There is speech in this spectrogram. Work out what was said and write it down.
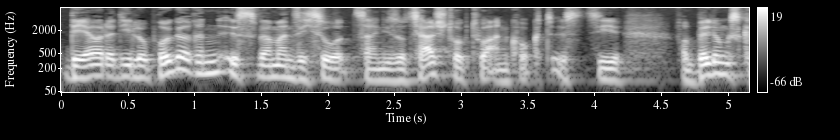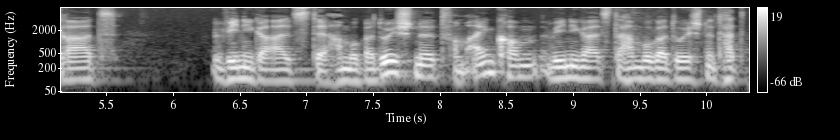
der oder die Lobrüggerin ist, wenn man sich sozusagen die Sozialstruktur anguckt, ist sie vom Bildungsgrad weniger als der Hamburger Durchschnitt, vom Einkommen weniger als der Hamburger Durchschnitt, hat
